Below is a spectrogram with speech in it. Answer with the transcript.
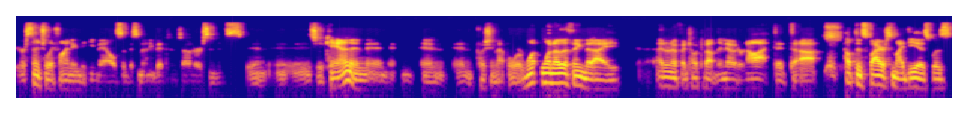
you're essentially finding the emails of as many business owners and it's, as you can and and and and pushing that forward. One one other thing that I I don't know if I talked about in the note or not that uh, helped inspire some ideas was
